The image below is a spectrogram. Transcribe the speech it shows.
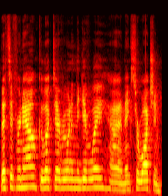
that's it for now. Good luck to everyone in the giveaway, uh, and thanks for watching.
